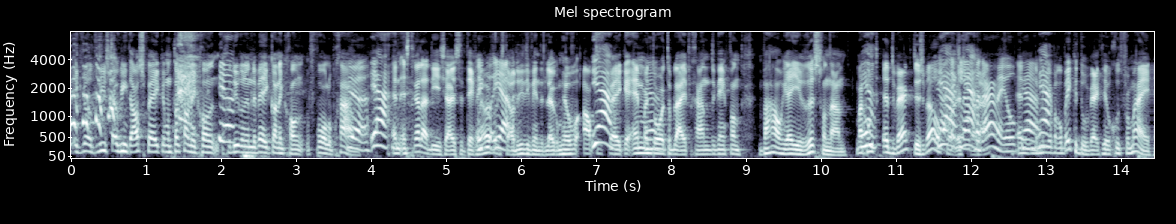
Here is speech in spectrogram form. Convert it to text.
ik, ik wil het liefst ook niet afspreken, want dan kan ik gewoon... Ja. Gedurende de week kan ik gewoon volop gaan. Ja. Ja, En Estrella, die is juist het tegenovergestelde. ja. Die vindt het leuk om heel veel af te Ja. spreken en maar Ja. door te blijven gaan. Dus ik denk van, waar haal jij je rust vandaan? Maar Ja. goed, het werkt dus wel Ja, voor ik laat me daarmee op. En de manier waarop ik het doe, werkt heel goed voor mij.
